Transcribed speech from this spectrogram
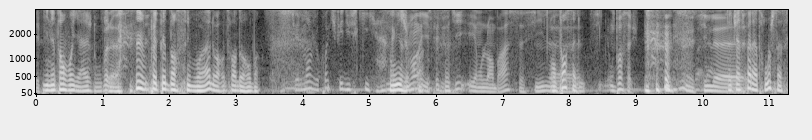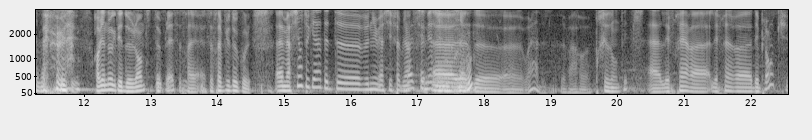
et puis, il est en voyage. Donc Voilà. euh, peut-être dans six mois, le retour de Robin. Actuellement, je crois qu'il fait du ski. Oui, actuellement, il fait du ski et on l'embrasse s'il. On pense à lui. si- on pense à lui. S'il, euh, Te casse pas la tronche, ça c'est bien. Reviens-nous avec tes deux jambes, s'il te plaît, ce serait, ce serait plutôt cool. Euh, merci en tout cas d'être euh, venu, merci Fabien. Bah, Merci. Euh, Merci à vous. de, euh, voilà, de- d'avoir euh, présenté euh, les frères, euh, les frères euh, des Planques.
